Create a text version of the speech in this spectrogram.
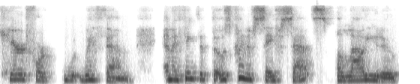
cared for w- with them. And I think that those kind of safe sets allow you to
